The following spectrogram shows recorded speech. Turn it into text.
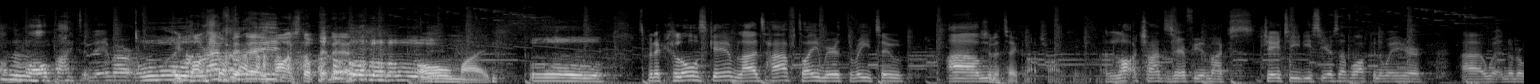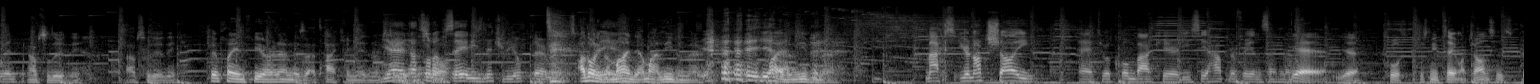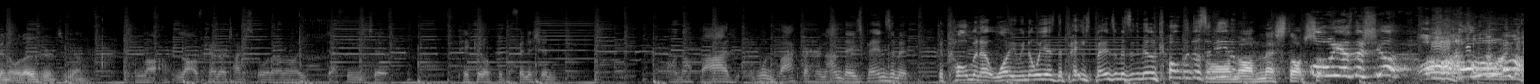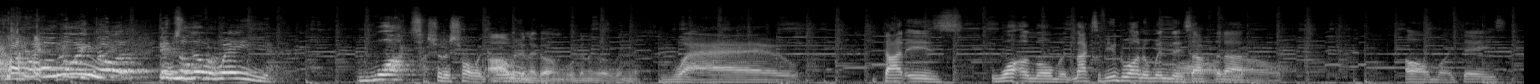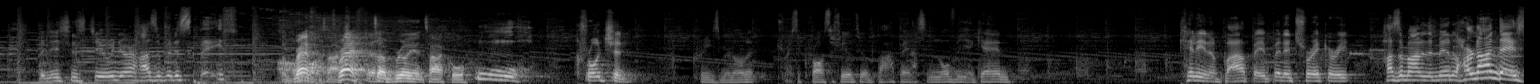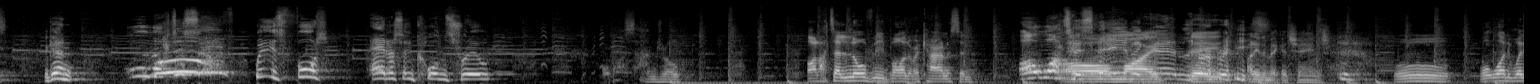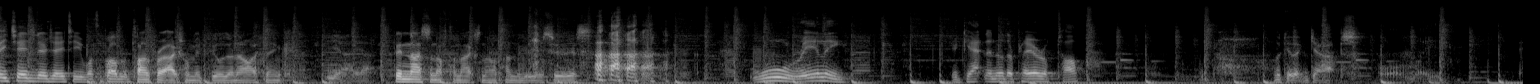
Oh, the hmm. ball back to Neymar. Oh, you can't stop it there. You can't stop it there. Oh my. Oh, it's been a close game, lads. Half time here, 3 2. Um, Should have taken our chances. a lot of chances here for you, Max. JT, do you see yourself walking away here uh, with another win? Absolutely, absolutely. Been playing Theo Hernandez at attacking mid. in the Yeah, stadium that's as what I'm saying. He's literally up there. I don't even mind it. I might leave him there. I might even leave him there. Max, you're not shy uh, to a comeback here. Do you see it happening for you in the second half? Yeah, yeah. Of course. Just need to take my chances. Been all over him to be honest. A lot, a lot of counter attacks going on. I definitely need to pick it up with the finishing. Oh, not bad. One back by Hernandez. Benzema. The Coleman out wide. We know he has the pace. Benzema's in the middle. Coleman doesn't need him. Oh no, I've messed up. So Oh, he has the shot. Oh, my God. Oh, my God. There's It's no way. What? I should have shot with Ah, we're gonna go. We're gonna go win this. Wow. That is what a moment. Max, if you go on and win this after that. No. Oh my days. Vinicius Jr. has a bit of space. Ref, oh, ref. It's a brilliant tackle. Oh, crunching. Griezmann on it. Tries to cross the field to Mbappe. That's lovely again. Kylian Mbappe, a bit of trickery. Has a man in the middle. Hernandez. Again. Oh, what a save with his foot. Ederson comes through. Oh, Sandro. Oh, that's a lovely ball to Carlson. Oh, what a Oh save again, days. Lloris. I need to make a change. Oh, what, what, what are you changing there, JT? What's the problem? Time for an actual midfielder now, I think. Yeah, yeah. Been nice enough to Max now. Time to get real serious. Oh, really? You're getting another player up top? Look at the gaps. Oh my.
